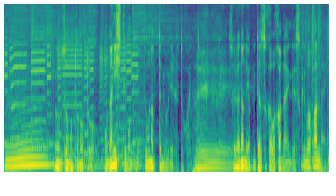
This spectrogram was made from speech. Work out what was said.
うーん。うん、その音の音、もう何してもどうなっても読めるとか言って、へえそれが何の役に立つかわかんないんですけど、わかんないね。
